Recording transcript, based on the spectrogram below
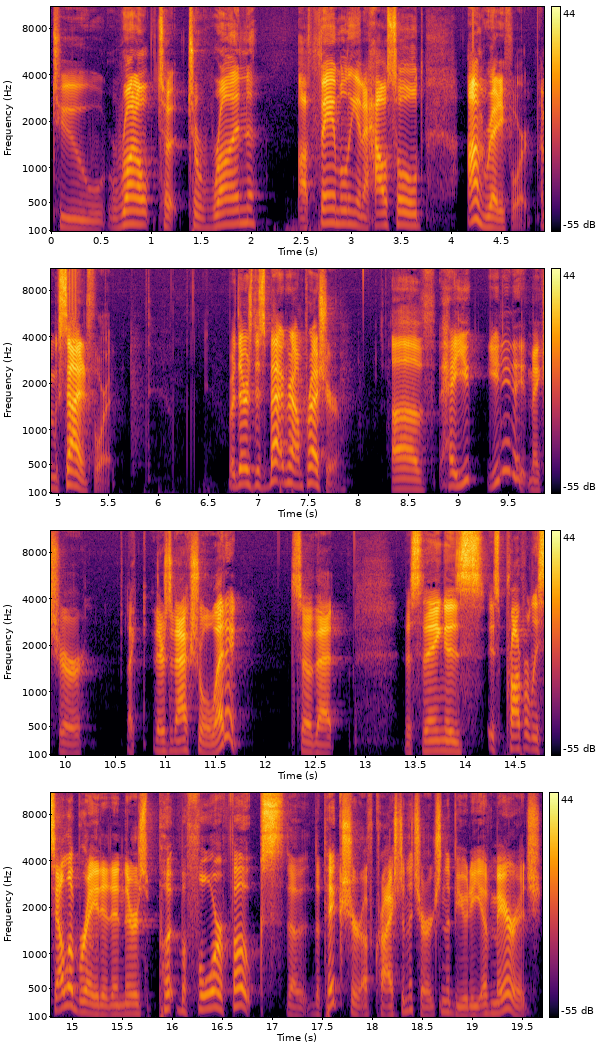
to run to to run a family and a household. I'm ready for it. I'm excited for it. But there's this background pressure of hey, you you need to make sure like there's an actual wedding so that this thing is is properly celebrated and there's put before folks the the picture of Christ in the church and the beauty of marriage.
